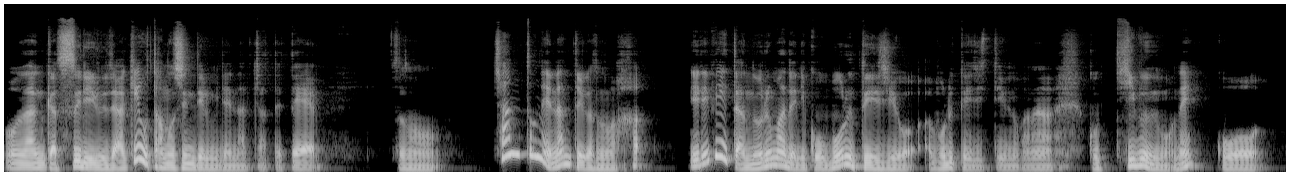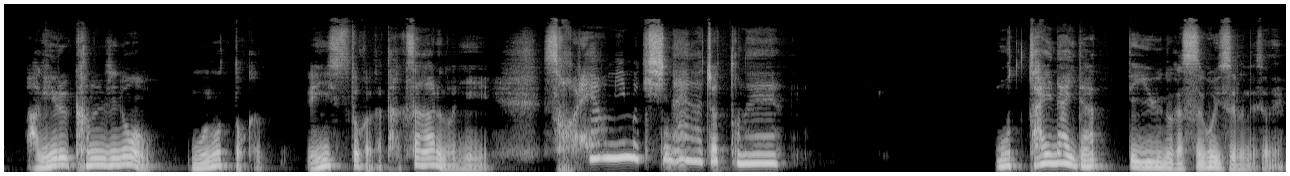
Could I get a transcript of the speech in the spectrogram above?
もうなんかスリルだけを楽しんでるみたいになっちゃってて、その、ちゃんとね、なんていうかその、はエレベーター乗るまでにこう、ボルテージを、ボルテージっていうのかな、こう、気分をね、こう、上げる感じのものとか、演出とかがたくさんあるのに、それを見向きしないのはちょっとね、もったいないなっていうのがすごいするんですよね。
